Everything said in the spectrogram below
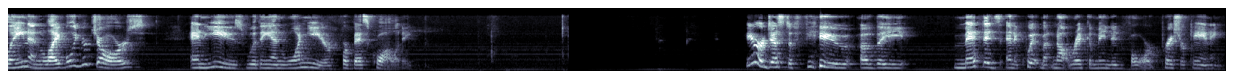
Clean and label your jars and use within one year for best quality. Here are just a few of the methods and equipment not recommended for pressure canning.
